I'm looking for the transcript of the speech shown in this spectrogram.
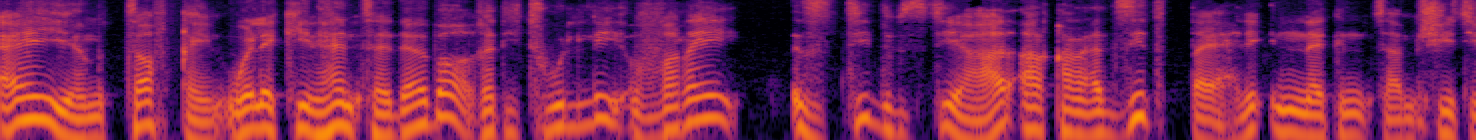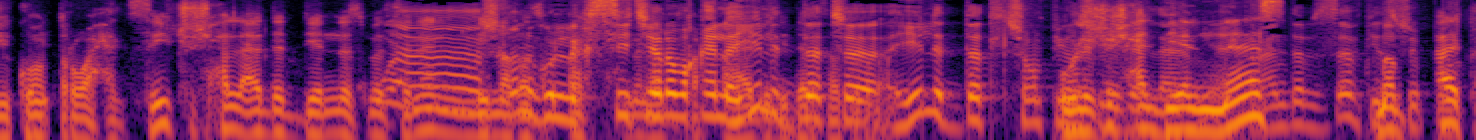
أي متفقين. ولكن ها أنت دابا غادي تولي فري زدتي دبزتيها الارقام عاد تزيد تطيح لأنك أنت مشيتي contre واحد السيت شحال العدد ديال الناس مثلا واش ما غنقول لك السيتي راه واقيلا هي اللي دات. هي اللي دات ال Champions ولا شحال ديال الناس عندها بزاف ديال ما السوبر بقات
